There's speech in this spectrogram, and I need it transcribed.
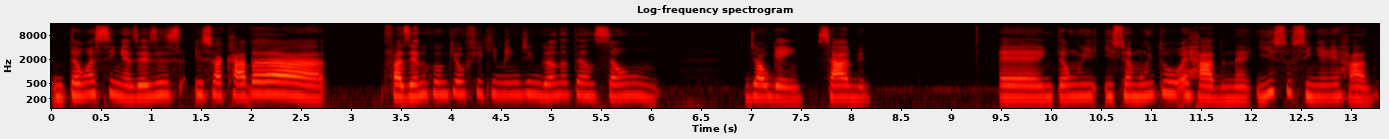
Então, assim, às vezes isso acaba fazendo com que eu fique mendigando atenção de alguém, sabe? É, então, isso é muito errado, né? Isso sim é errado.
